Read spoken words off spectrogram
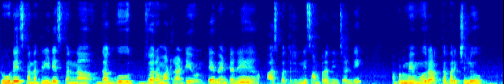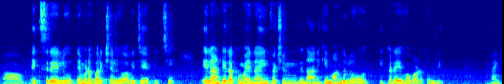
టూ డేస్ కన్నా త్రీ డేస్ కన్నా దగ్గు జ్వరం అట్లాంటివి ఉంటే వెంటనే ఆసుపత్రిని సంప్రదించండి. అప్పుడు మేము రక్త పరీక్షలు ఎక్స్రేలు తెమ్మడ పరీక్షలు అవి చేపించి ఎలాంటి రకమైన ఇన్ఫెక్షన్ ఉంది దానికి మందులు ఇక్కడే ఇవ్వబడుతుంది. థ్యాంక్ యూ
